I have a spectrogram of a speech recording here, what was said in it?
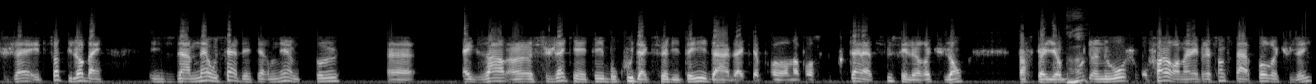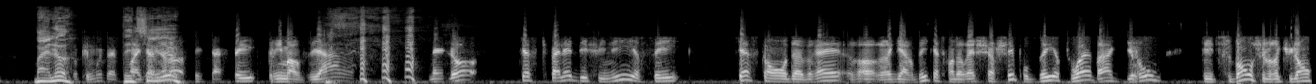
sujets et tout ça. Puis là, ben, ils nous amenaient aussi à déterminer un petit peu euh, exemple, un sujet qui a été beaucoup d'actualité, dans, on a passé beaucoup de temps là-dessus, c'est le reculon. Parce qu'il y a beaucoup ah. de nouveaux chauffeurs, on a l'impression que ça n'a pas reculé. Ben là? C'est assez primordial. Mais là, qu'est-ce qu'il fallait définir, c'est qu'est-ce qu'on devrait regarder, qu'est-ce qu'on devrait chercher pour dire, toi, ben, Guillaume, t'es-tu bon sur le reculon?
